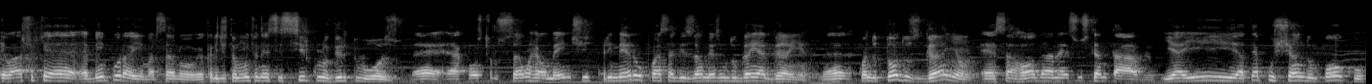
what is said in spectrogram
eu acho que é, é, bem por aí, Marcelo. Eu acredito muito nesse círculo virtuoso, né? É a construção realmente, primeiro com essa visão mesmo do ganha-ganha, né? Quando todos ganham, essa roda é sustentável. E aí, até puxando um pouco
